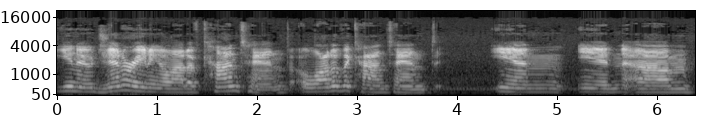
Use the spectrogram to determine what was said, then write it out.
you know, generating a lot of content, a lot of the content in, in, um,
